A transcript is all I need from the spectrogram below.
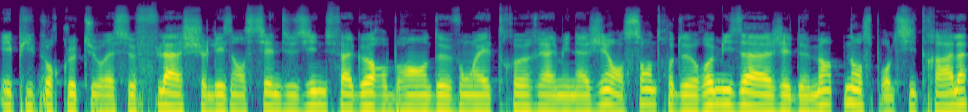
Et puis pour clôturer ce flash, les anciennes usines Fagor-Brand vont être réaménagées en centre de remisage et de maintenance pour le citral.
